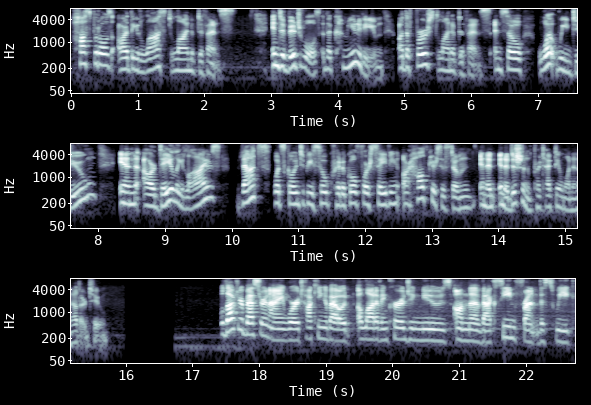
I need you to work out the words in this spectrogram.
hospitals are the last line of defense individuals in the community are the first line of defense. And so, what we do in our daily lives that's what's going to be so critical for saving our healthcare system and in, addition protecting one another too well dr besser and i were talking about a lot of encouraging news on the vaccine front this week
